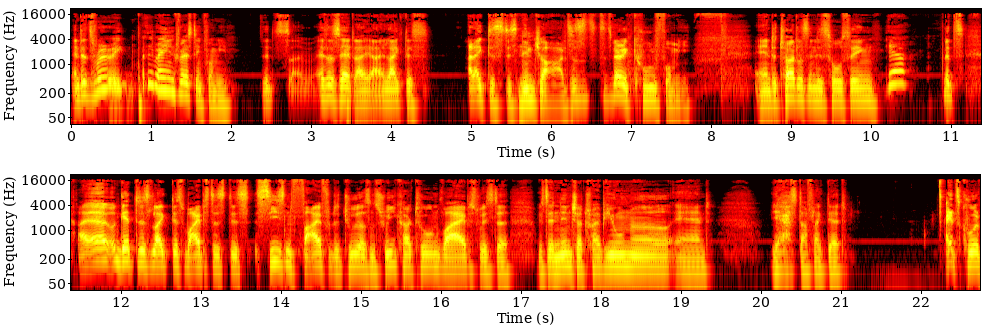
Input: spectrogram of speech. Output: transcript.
And it's very, very interesting for me. It's, uh, as I said, I, I like this I like this this ninja art. Is, it's very cool for me. And the turtles in this whole thing, yeah, that's I, I, get this like this vibes, this this season five of the 2003 cartoon vibes with the with the Ninja Tribunal and yeah, stuff like that. It's cool.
